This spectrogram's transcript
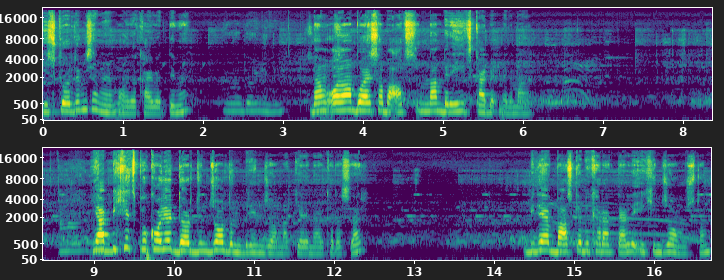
Hiç gördün mü sen benim oyunda kaybettiğimi? Görmedim. Ben o zaman bu hesaba attığımdan beri hiç kaybetmedim ha. Ya bir kez Poco ile dördüncü oldum birinci olmak yerine arkadaşlar. Bir de başka bir karakterde ikinci olmuştum.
